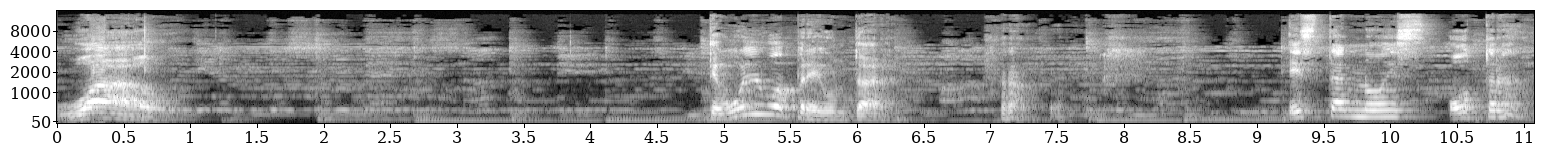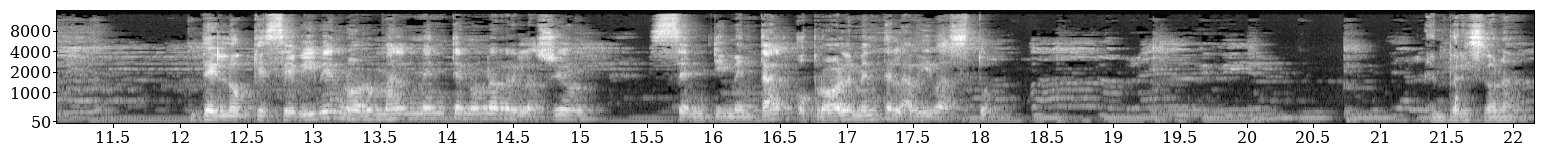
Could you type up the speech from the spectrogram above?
¡Wow! Te vuelvo a preguntar. Esta no es otra de lo que se vive normalmente en una relación sentimental o probablemente la vivas tú en persona.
